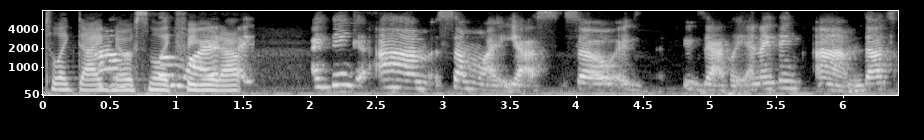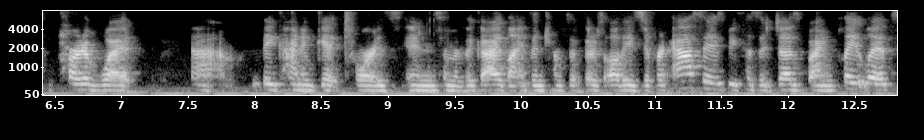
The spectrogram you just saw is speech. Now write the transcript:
to like diagnose um, and like figure it out? I, I think um somewhat, yes. So ex- exactly. And I think um that's part of what um, they kind of get towards in some of the guidelines in terms of there's all these different assays because it does bind platelets.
